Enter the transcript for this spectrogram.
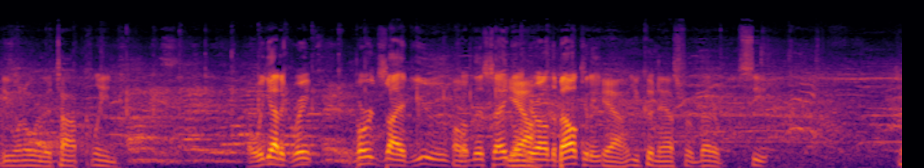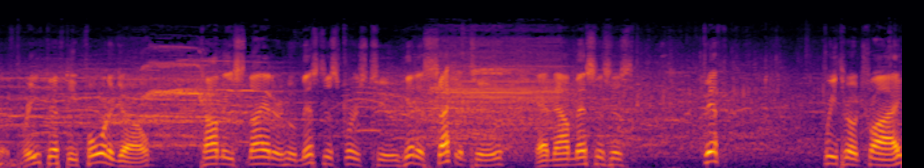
He went over the top clean. Well, we got a great bird's eye view Oh, from this angle yeah. here on the balcony. Yeah, you couldn't ask for a better seat. 3.54 to go. Tommy Snyder, who missed his first two, hit his second two, and now misses his fifth free throw try.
